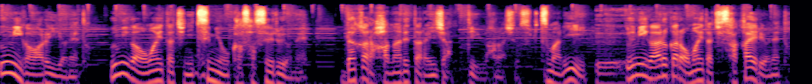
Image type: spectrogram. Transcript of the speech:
海が悪いよねと。海がお前たちに罪を犯させるよね。だから離れたらいいじゃんっていう話をする。つまりえー。海があるからお前たち栄えるよねと。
